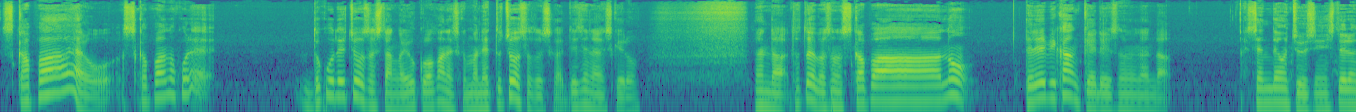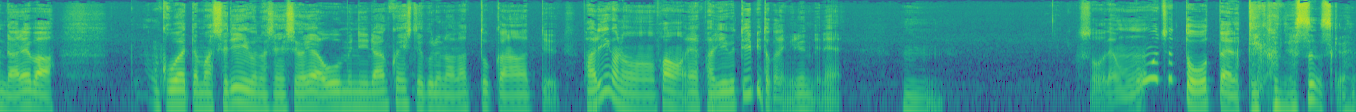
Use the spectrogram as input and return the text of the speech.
スカパーやろ？スカパーのこれどこで調査したんかよくわかんないですけど、まあ、ネット調査としか出てないですけど。なんだ例えばそのスカパーのテレビ関係でそのなんだ宣伝を中心にしてるんであればこうやってまあセ・リーグの選手がやや多めにランクインしてくるのは納得かなっていう。パ・リーグのファンはねパ・リーグ TV とかで見るんでね。うん。そうでももうちょっとおったやろっていう感じがするんですけどね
